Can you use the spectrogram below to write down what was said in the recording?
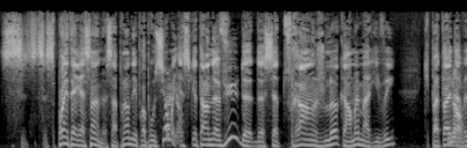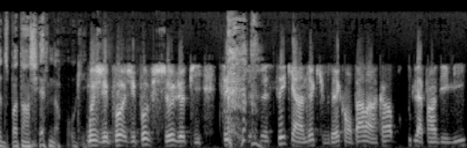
c'est pas intéressant. Ça prend des propositions. mais est-ce que tu en as vu de, cette frange-là quand même arriver qui peut-être avait du potentiel? Non. Moi, j'ai pas, j'ai pas vu ça. Là. Puis, je, je sais qu'il y en a qui voudraient qu'on parle encore beaucoup de la pandémie.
